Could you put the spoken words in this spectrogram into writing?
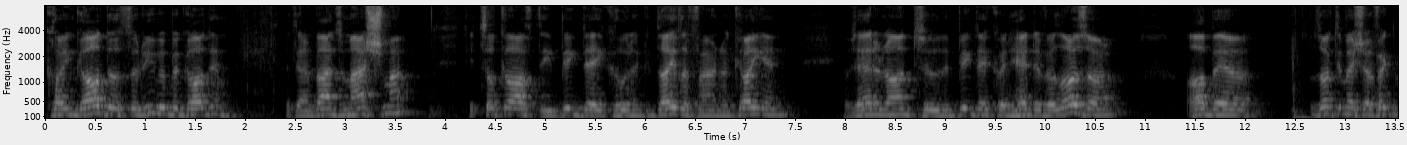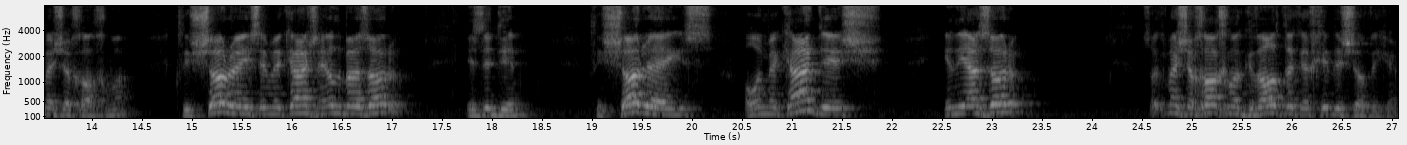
Kohen Gadol Thuriba Begodim that the Ramban's Mashma they took off the big day Kohen Gedoyle for a Kohen it was added on to the big day Kohen head of Elazar aber sagt die Meshachochm Meshachochm Klishore is a Mekash El Bazar is the din Tishoreis, Olim Mekadish, in the Azor. So it's my shachoch, my gewaltak a chidish over here.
